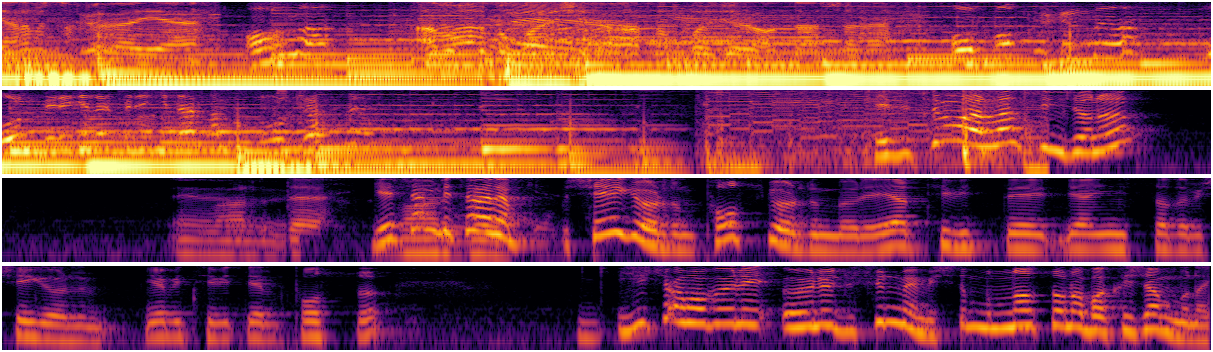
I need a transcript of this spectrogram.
Canımı sıkıyorlar ya. Allah. Abi su bu Ah barışır kafam bozulur ondan sonra. Hop hop üzülme lan. Oğlum biri gelir biri gider lan. Ne olacak be? Kedisi mi var lan Sinco'nun? Vardı. Geçen bir tane şey gördüm, post gördüm böyle ya tweette ya insta'da bir şey gördüm. Ya bir tweet ya bir postu. Hiç ama böyle öyle düşünmemiştim. Bundan sonra bakacağım buna.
